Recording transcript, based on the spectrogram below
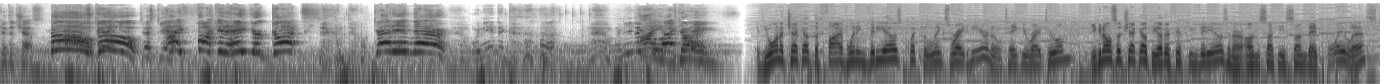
Get the chest. no, go. Just get. I fucking hate your guts. Get in there. We need to. we need to I am collect things. If you want to check out the five winning videos, click the links right here and it'll take you right to them. You can also check out the other 50 videos in our Unsucky Sunday playlist.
